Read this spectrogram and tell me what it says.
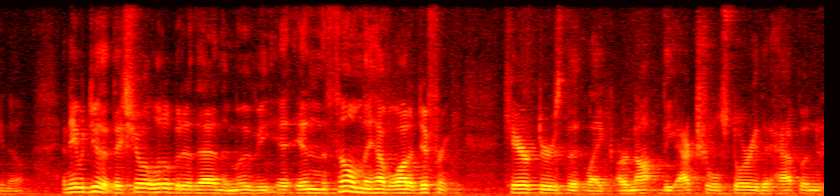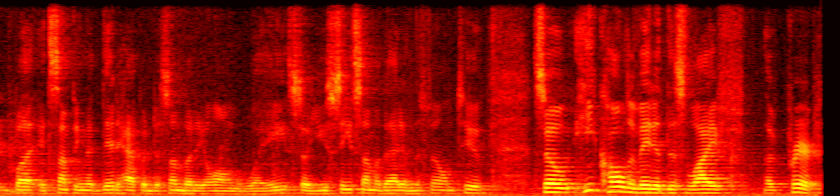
you know. And he would do that. They show a little bit of that in the movie. In the film, they have a lot of different characters that like are not the actual story that happened, but it's something that did happen to somebody along the way. So you see some of that in the film too. So he cultivated this life of prayer.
